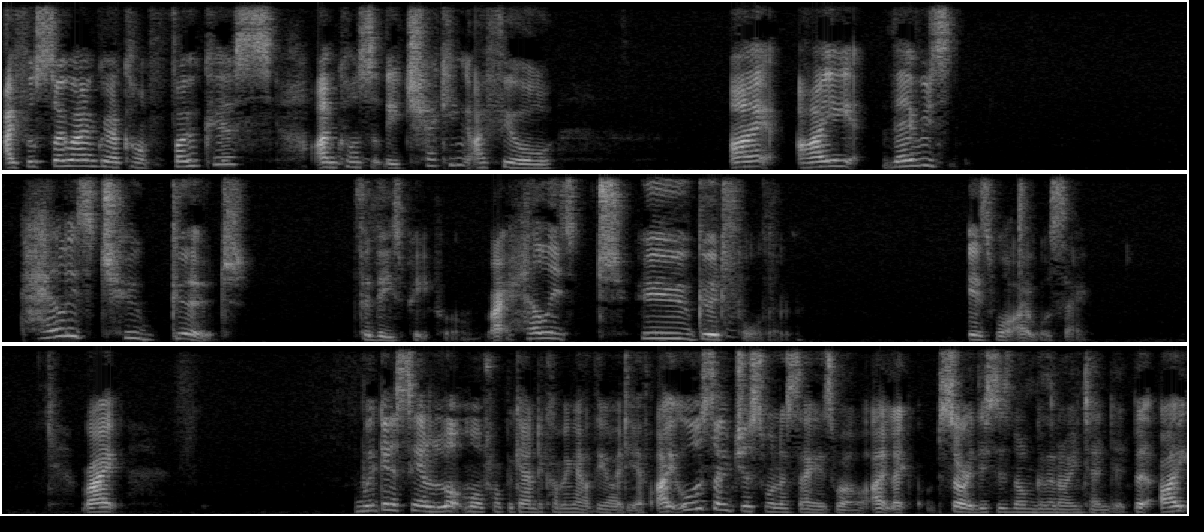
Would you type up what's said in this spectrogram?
I feel so angry I can't focus. I'm constantly checking. I feel I I there is hell is too good for these people. Right? Hell is too good for them. Is what I will say. Right? We're going to see a lot more propaganda coming out of the IDF. I also just want to say as well, I like, sorry, this is longer than I intended, but I,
